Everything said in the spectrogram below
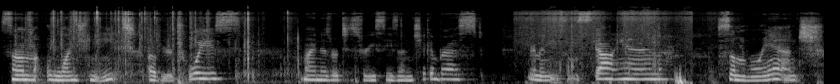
some lunch meat of your choice. Mine is rotisserie seasoned chicken breast. You're gonna need some scallion, some ranch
